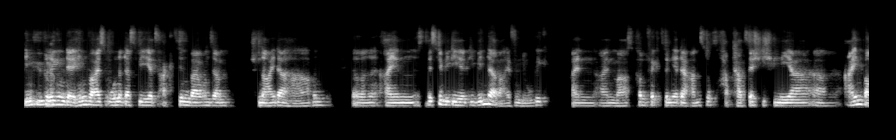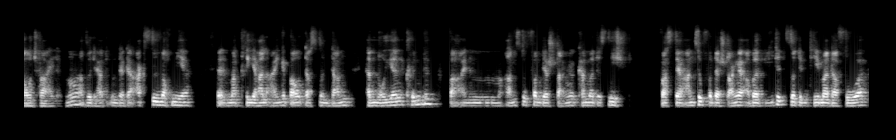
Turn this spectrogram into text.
Im Übrigen der Hinweis, ohne dass wir jetzt Aktien bei unserem Schneider haben, äh, ein ist ein bisschen wie die, die Winterreifenlogik. Ein, ein maßkonfektionierter Anzug hat tatsächlich mehr äh, Einbauteile. Ne? Also der hat unter der Achsel noch mehr Material eingebaut, das man dann erneuern könnte. Bei einem Anzug von der Stange kann man das nicht. Was der Anzug von der Stange aber bietet zu dem Thema davor,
